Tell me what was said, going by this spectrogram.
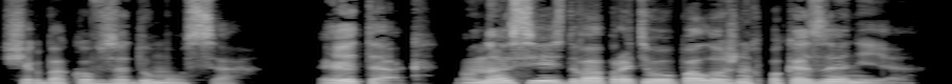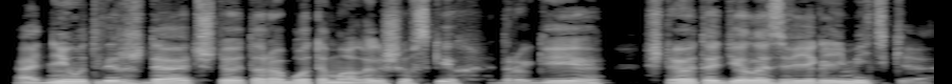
Щербаков задумался. «Итак, у нас есть два противоположных показания. Одни утверждают, что это работа Малышевских, другие, что это дело зверя Митьки.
